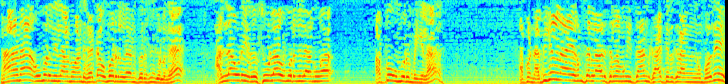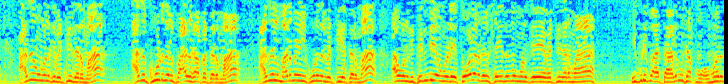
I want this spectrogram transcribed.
நானா உமர் இல்லானு ஆண்டு கேட்டா உமர் இல்லானு பெருசுன்னு சொல்லுங்க. அல்லாவுடைய ரசூலா உமர் இல்லானுவா அப்போ உமரும்பீங்களா? அப்ப நபிகள் நாயகம் ஸல்லல்லாஹு செல்லவங்க தான் காட்டியிருக்கிறாங்க போது அது உங்களுக்கு வெற்றி தருமா? அது கூடுதல் பாதுகாப்பை தருமா? அதில் மறுமையில் கூடுதல் வெற்றியை தருமா? அவங்களுக்கு பிந்தி அவங்களுடைய தோழர்கள் செய்தது உங்களுக்கு வெற்றி தருமா? இப்படி பார்த்தாலும் சம்-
